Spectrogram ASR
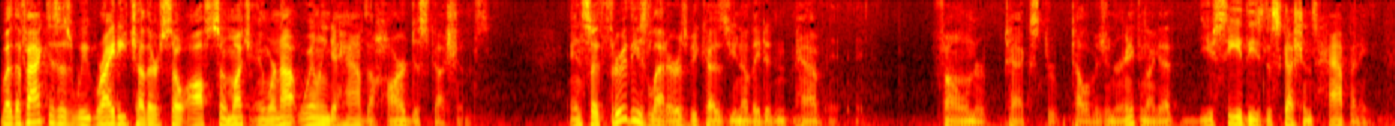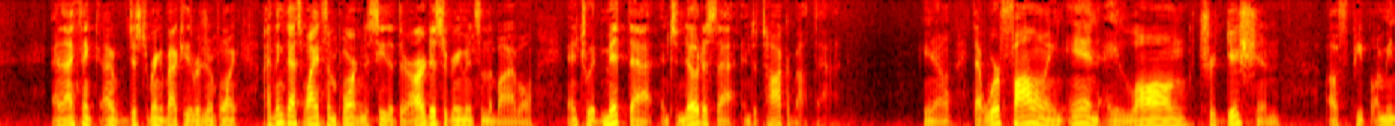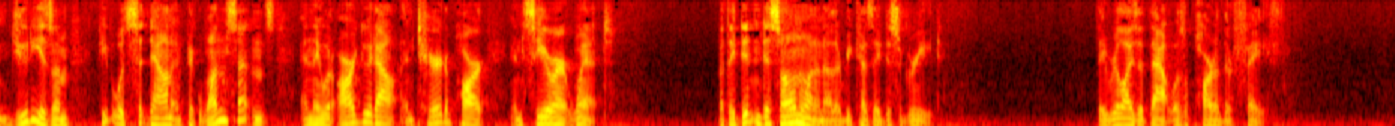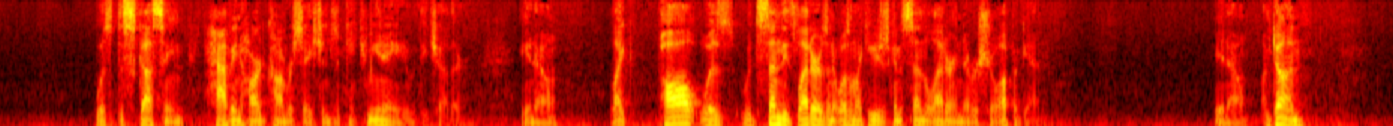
but the fact is, is we write each other so off so much, and we're not willing to have the hard discussions. And so through these letters, because you know they didn't have phone or text or television or anything like that, you see these discussions happening. And I think, uh, just to bring it back to the original point, I think that's why it's important to see that there are disagreements in the Bible and to admit that and to notice that and to talk about that. You know, that we're following in a long tradition of people. I mean, Judaism, people would sit down and pick one sentence and they would argue it out and tear it apart and see where it went. But they didn't disown one another because they disagreed they realized that that was a part of their faith was discussing having hard conversations and communicating with each other you know? Like paul was would send these letters and it wasn't like he was just going to send the letter and never show up again. You know i'm done.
